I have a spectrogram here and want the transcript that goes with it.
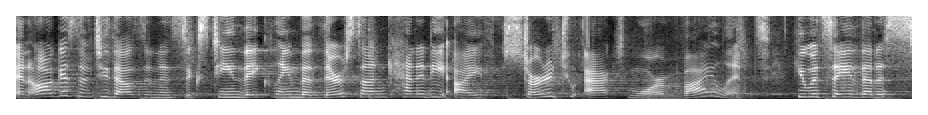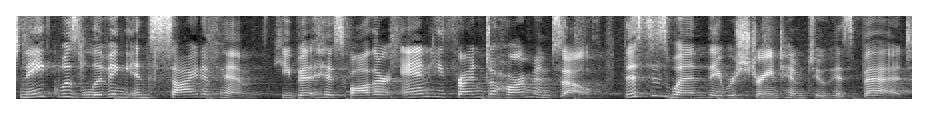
In August of 2016 they claimed that their son Kennedy Ife started to act more violent. He would say that a snake was living inside of him. He bit his father and he threatened to harm himself. This is when they restrained him to his bed.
